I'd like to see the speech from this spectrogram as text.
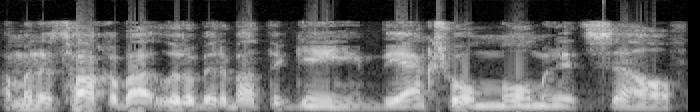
I'm going to talk about a little bit about the game, the actual moment itself.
